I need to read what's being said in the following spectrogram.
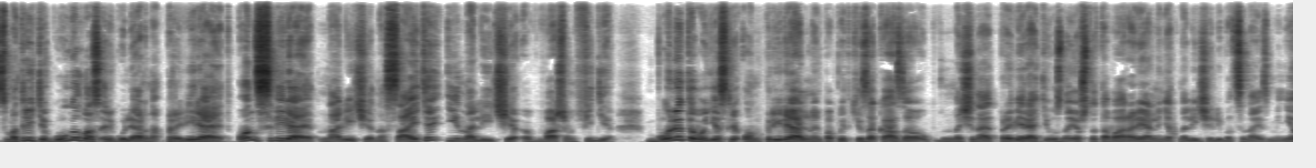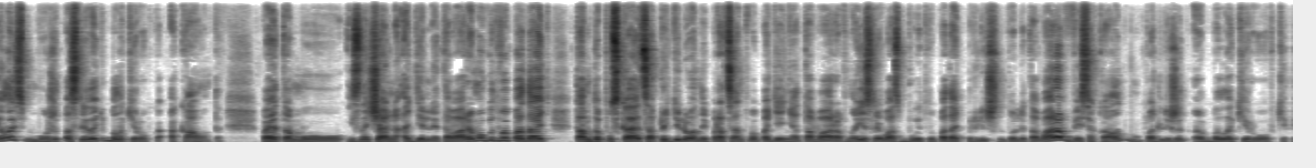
Смотрите, Google вас регулярно проверяет. Он сверяет наличие на сайте и наличие в вашем фиде. Более того, если он при реальной попытке заказа начинает проверять и узнает, что товара реально нет наличия, либо цена изменилась, может последовать блокировка аккаунта. Поэтому изначально отдельные товары могут выпадать. Там допускается определенный процент выпадения товаров. Но если у вас будет выпадать приличная доля товаров, весь аккаунт подлежит блокировке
